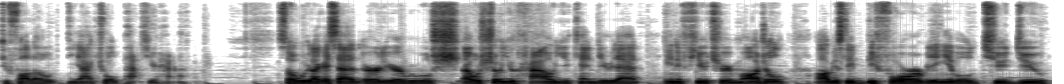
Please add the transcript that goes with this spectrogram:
to follow the actual path you have. So we, like I said earlier, we will I will show you how you can do that in a future module. Obviously, before being able to do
